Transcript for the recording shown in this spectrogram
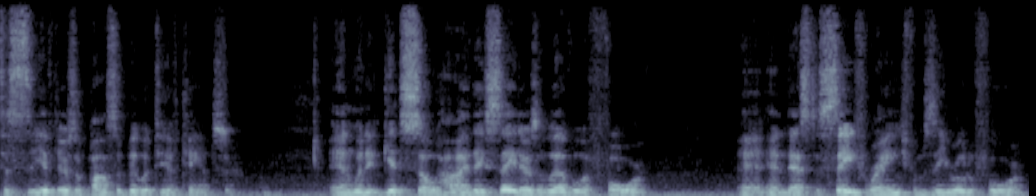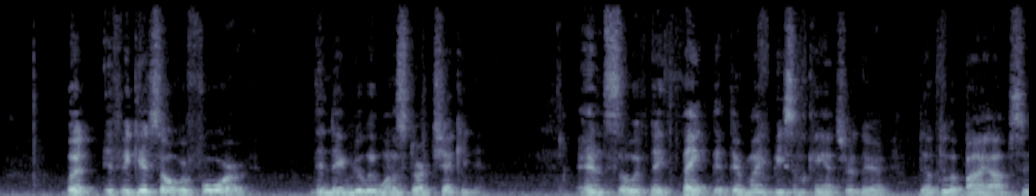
to see if there's a possibility of cancer. And when it gets so high, they say there's a level of four, and, and that's the safe range from zero to four. But if it gets over four, then they really want to start checking it. And so if they think that there might be some cancer there, they'll do a biopsy,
